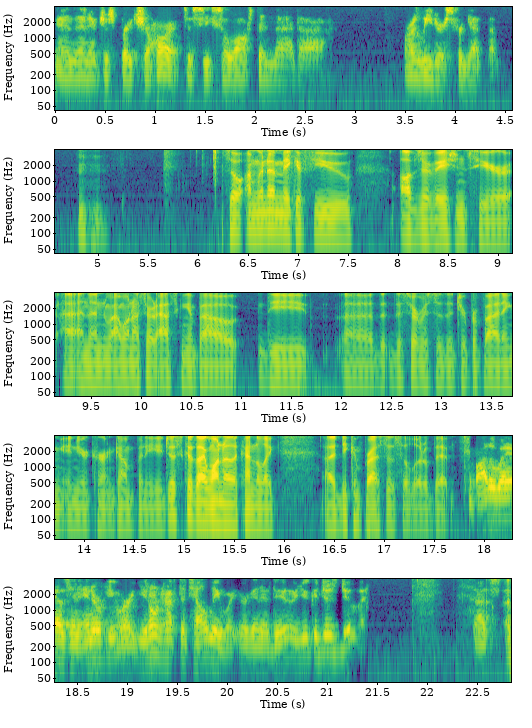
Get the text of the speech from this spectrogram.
And then it just breaks your heart to see so often that uh, our leaders forget them. Mm-hmm. So I'm going to make a few observations here, uh, and then I want to start asking about the, uh, the, the services that you're providing in your current company, just because I want to kind of like uh, decompress this a little bit. By the way, as an interviewer, you don't have to tell me what you're going to do; you could just do it. That's uh,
